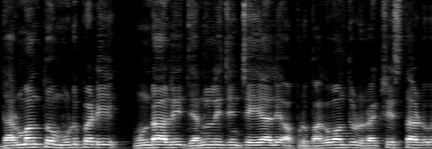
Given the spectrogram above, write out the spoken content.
ధర్మంతో ముడిపడి ఉండాలి జర్నలిజం చేయాలి అప్పుడు భగవంతుడు రక్షిస్తాడు.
